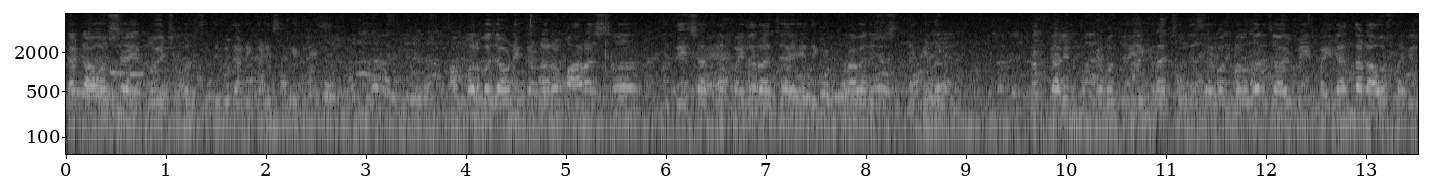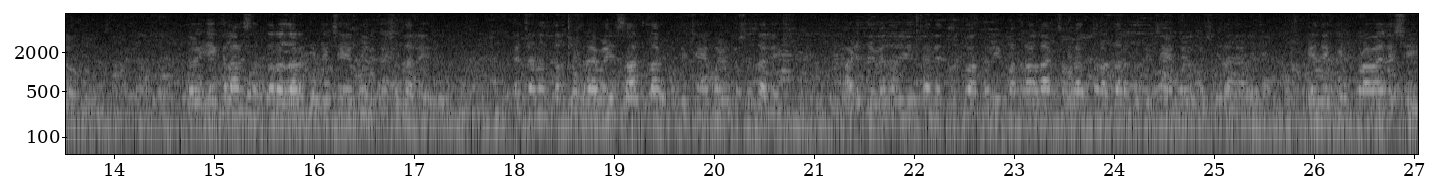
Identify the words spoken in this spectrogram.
त्या डावोसच्या एम्प्लॉईची परिस्थिती मी त्या ठिकाणी सांगितली. अंमलबजावणी करणारं महाराष्ट्र हे देशातलं पहिलं राज्य आहे हे देखील पुराव्या दिवशी सिद्ध केलं. तत्कालीन मुख्यमंत्री एकनाथ शिंदे साहेबांबरोबर ज्यावेळी मी पहिल्यांदा डावसला गेलो होतो तर एक लाख सत्तर हजार कोटीचे एम कसे झाले? त्याच्यानंतर दुसऱ्या वेळी सात लाख कोटीचे एम कसे झाले? आणि देवेंद्रजींच्या नेतृत्वाखाली पंधरा लाख चौऱ्याहत्तर हजार कोटीचे एम कसे झाले? हे देखील पुराव्यानिशी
